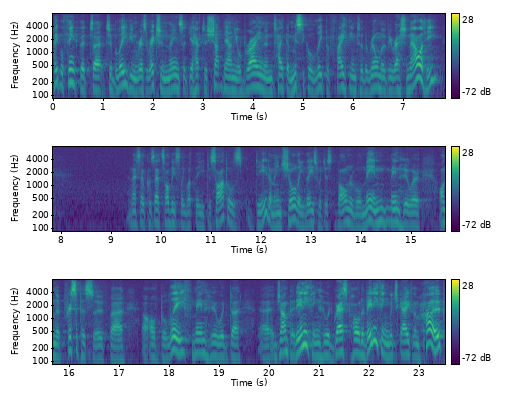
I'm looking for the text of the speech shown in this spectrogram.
people think that uh, to believe in resurrection means that you have to shut down your brain and take a mystical leap of faith into the realm of irrationality. And say, because that's obviously what the disciples did. I mean, surely these were just vulnerable men, men who were on the precipice of, uh, of belief, men who would uh, uh jump at anything, who would grasp hold of anything which gave them hope.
